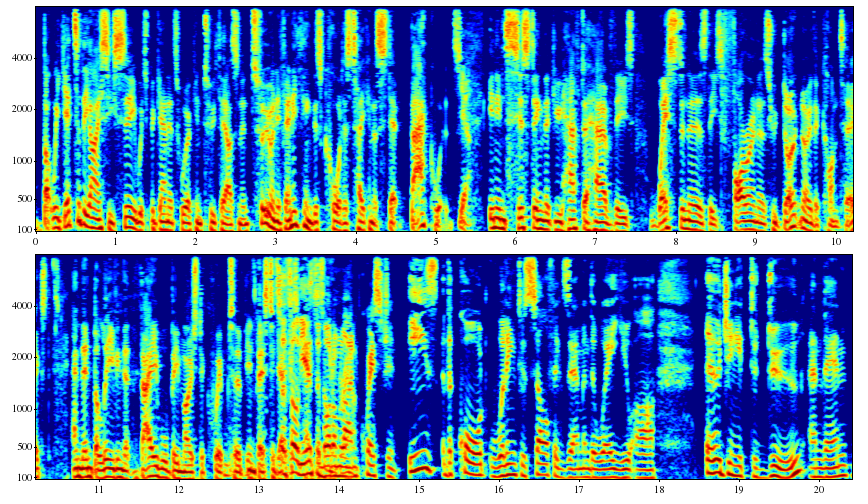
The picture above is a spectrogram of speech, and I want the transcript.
But we get to the ICC, which began its work in 2002, and if anything, this court has taken a step backwards yeah. in insisting that you have to have these Westerners, these foreigners who don't know the context, and then believing that they will be most equipped to investigate. So, Phil, here's the bottom line question: Is the court willing to self-examine the way you are urging it to do, and then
